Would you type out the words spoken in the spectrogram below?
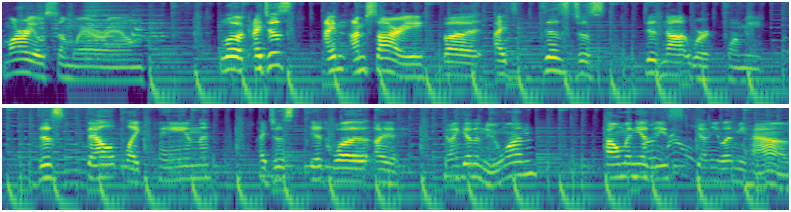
Mario's somewhere around. Look, I just... I'm, I'm sorry, but I this just did not work for me. This felt like pain. I just... It was... I... Can I get a new one? How many of these can you let me have?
